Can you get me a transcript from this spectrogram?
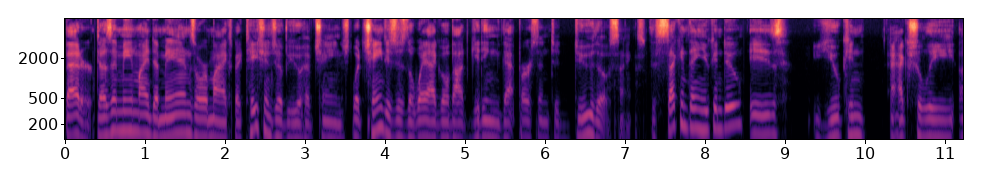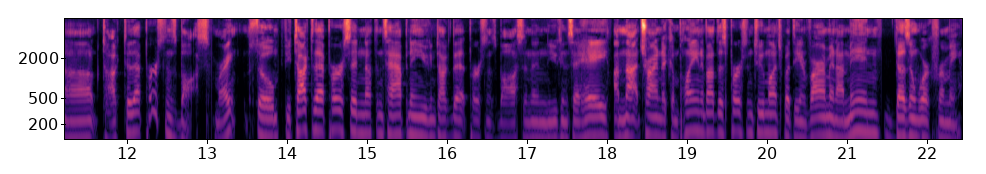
better. Doesn't mean my demands or my expectations of you have changed. What changes is the way I go about getting that person to do those things. The second thing you can do is you can actually uh, talk to that person's boss, right? So if you talk to that person, nothing's happening, you can talk to that person's boss, and then you can say, Hey, I'm not trying to complain about this person too much, but the environment I'm in doesn't work for me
